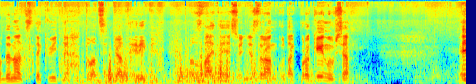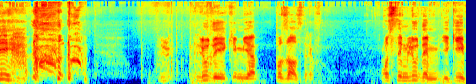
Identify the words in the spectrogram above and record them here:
11 квітня, 25 рік. От знаєте, я сьогодні зранку так прокинувся. І люди, яким я позаздрив. Ось тим людям, які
